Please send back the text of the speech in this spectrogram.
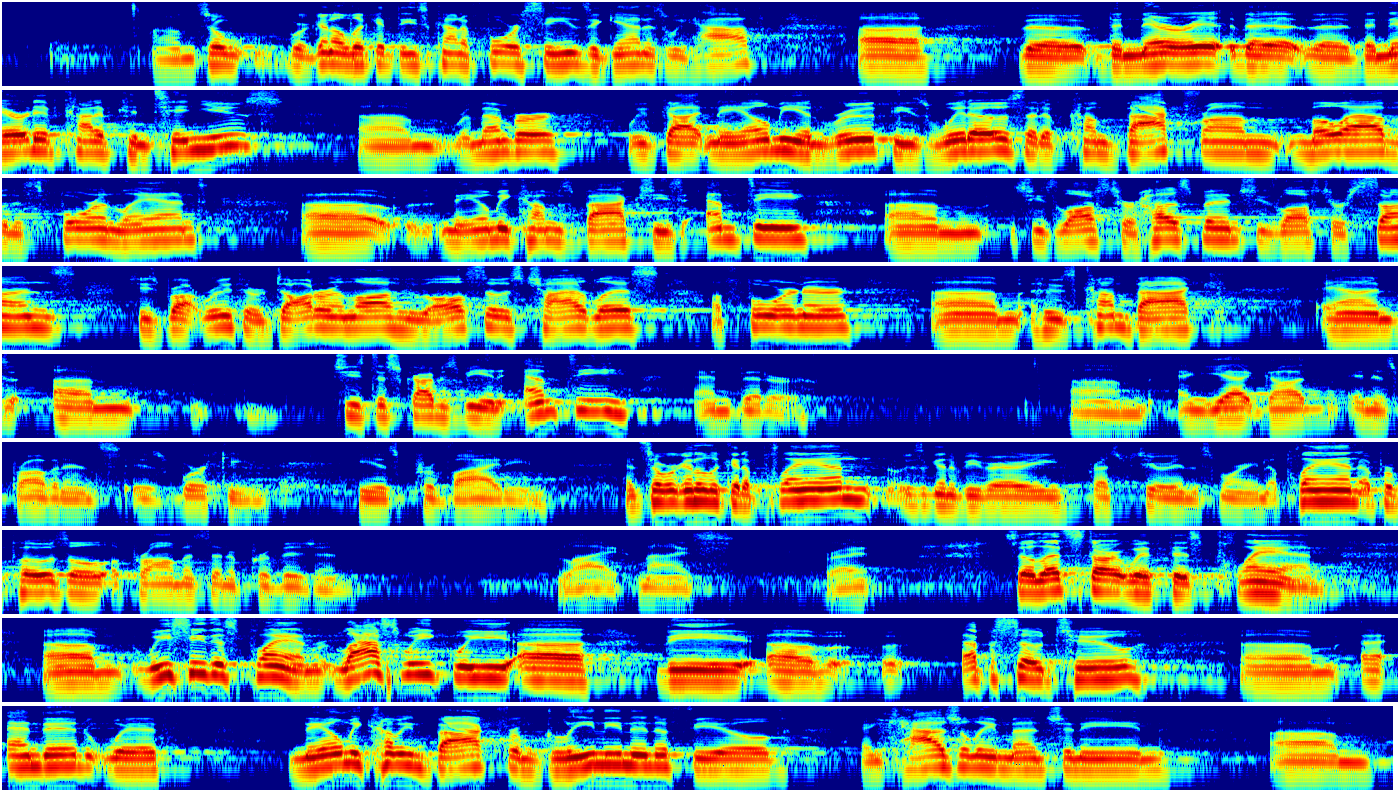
Um, so we're going to look at these kind of four scenes again as we have. Uh, the, the, narr- the, the, the, narrative kind of continues. Um, remember, we've got Naomi and Ruth, these widows that have come back from Moab, this foreign land. Uh, Naomi comes back, she's empty. Um, she's lost her husband, she's lost her sons. She's brought Ruth, her daughter in law, who also is childless, a foreigner, um, who's come back. And um, she's described as being empty and bitter. Um, and yet, God, in His providence, is working, He is providing. And so, we're going to look at a plan. This is going to be very Presbyterian this morning a plan, a proposal, a promise, and a provision. Lie, nice, right? So, let's start with this plan. Um, we see this plan. Last week, we, uh, the uh, episode two um, ended with Naomi coming back from gleaning in a field and casually mentioning um,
